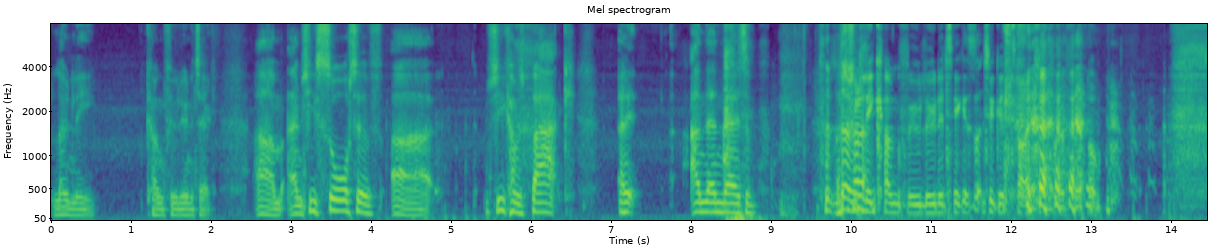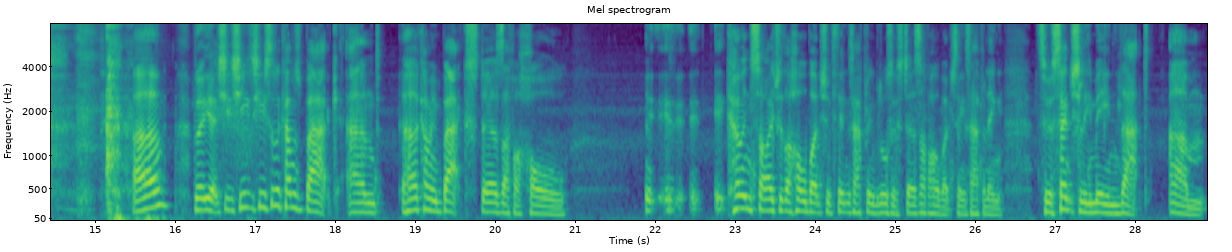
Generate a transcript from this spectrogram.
lonely kung fu lunatic. Um, and she sort of, uh, she comes back and it, and then there's a, The Lonely Kung Fu Lunatic is such a good title for a film. Um, but yeah, she, she she sort of comes back, and her coming back stirs up a whole. It, it, it- coincides with a whole bunch of things happening, but also stirs up a whole bunch of things happening to essentially mean that um,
